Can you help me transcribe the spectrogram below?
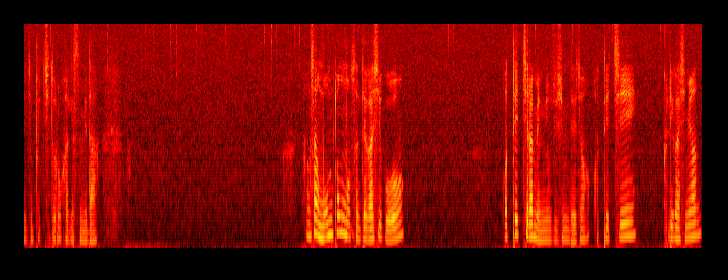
이제 붙이도록 하겠습니다. 항상 몸통 선택하시고 어태치란 명령 주시면 되죠. 어태치 클릭하시면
